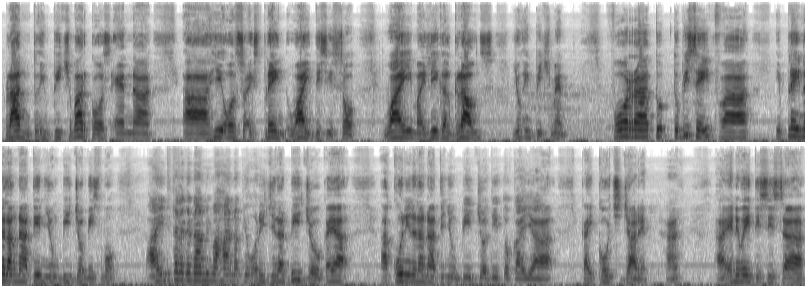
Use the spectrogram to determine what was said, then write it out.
plan to impeach Marcos and uh, uh, he also explained why this is so why may legal grounds yung impeachment. For uh, to to be safe uh, i-play na lang natin yung video mismo uh, hindi talaga namin mahanap yung original video kaya uh, kunin na lang natin yung video dito kay uh, kay Coach Jarrett ha uh, anyway this is uh,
